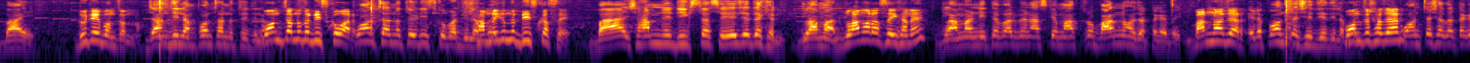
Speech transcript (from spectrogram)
ভাই। দুইটাই পঞ্চান্ন। জান দিলাম দিলাম। পঞ্চান্ন তো ডিসকভার পঞ্চান্নতে ডিসকভার দিলাম সামনে কিন্তু ডিস্ক আছে। ভাই সামনে ডিস্ক আছে এই যে দেখেন আছে এখানে। গ্লামার নিতে পারবেন আজকে মাত্র বান্ন হাজার টাকায় ভাই। বান্ন হাজার এটা পঞ্চাশে দিয়ে দিলাম পঞ্চাশ হাজার? পঞ্চাশ হাজার টাকা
